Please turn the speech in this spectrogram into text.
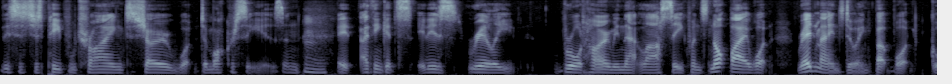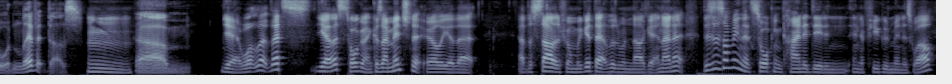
this is just people trying to show what democracy is and Mm. it i think it's it is really brought home in that last sequence not by what redmayne's doing but what gordon levitt does Mm. um Yeah, well, let, let's yeah, let's talk about it because I mentioned it earlier that at the start of the film we get that little nugget, and I know this is something that Sorkin kind of did in in A Few Good Men as well,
